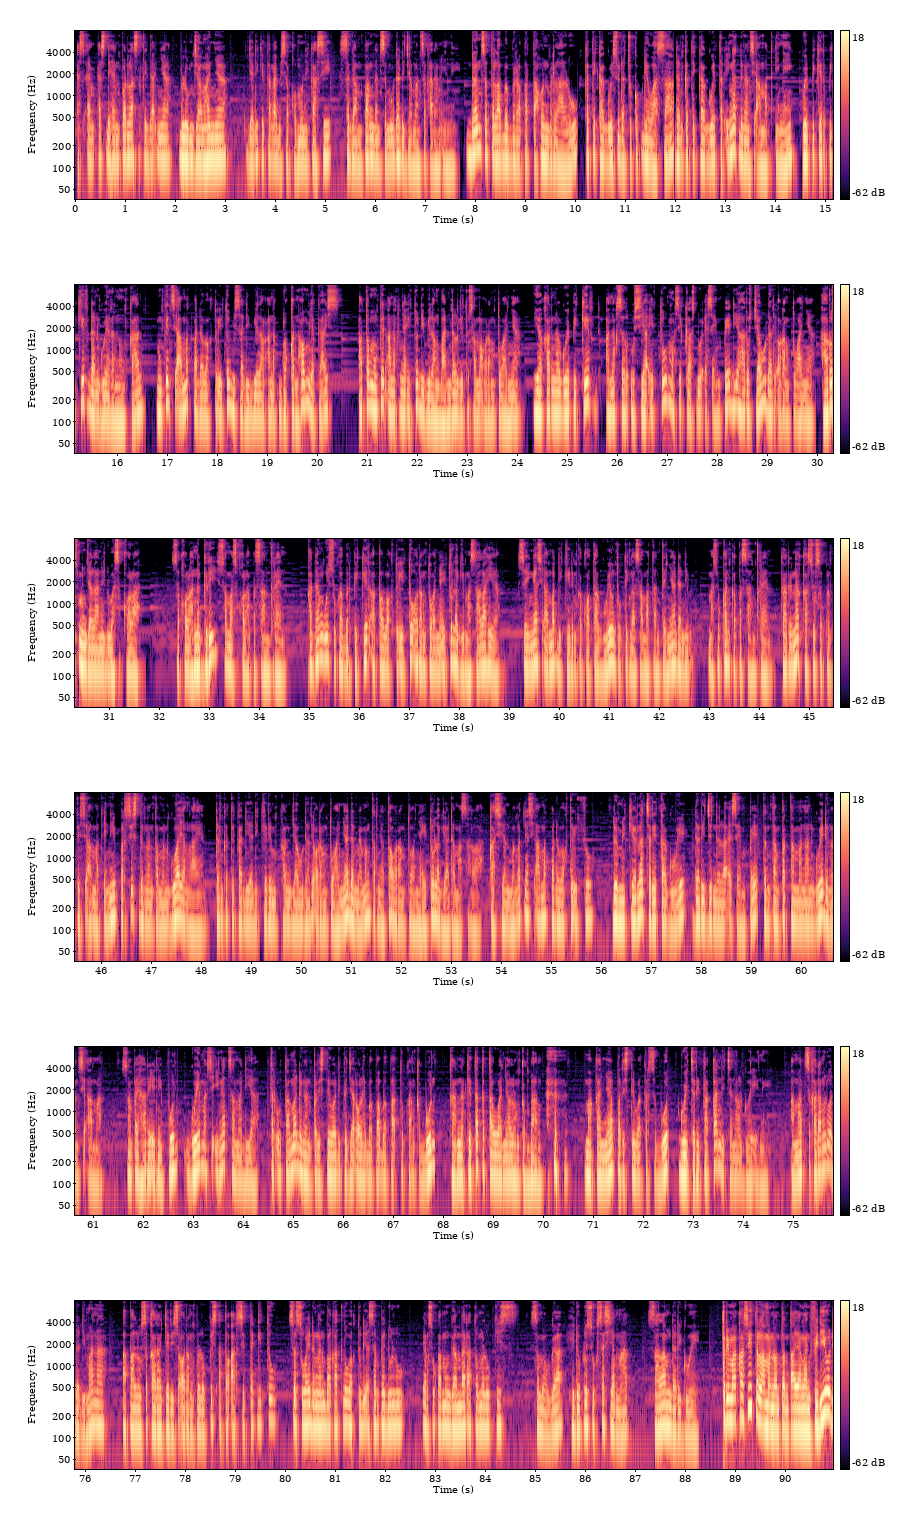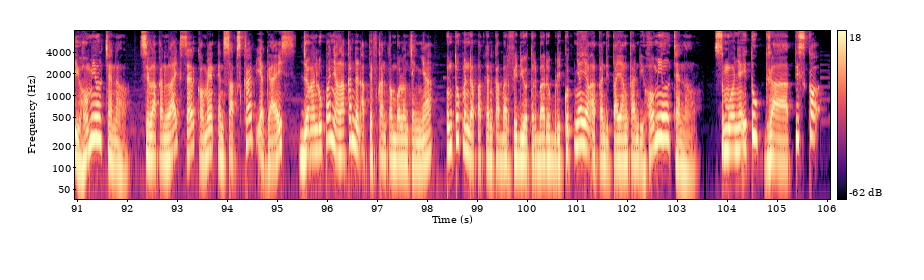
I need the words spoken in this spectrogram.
SMS di handphone lah setidaknya, belum zamannya. Jadi kita nggak bisa komunikasi segampang dan semudah di zaman sekarang ini. Dan setelah beberapa tahun berlalu, ketika gue sudah cukup dewasa dan ketika gue teringat dengan si Amat ini, gue pikir-pikir dan gue renungkan Mungkin si Ahmad pada waktu itu bisa dibilang anak broken home ya guys. Atau mungkin anaknya itu dibilang bandel gitu sama orang tuanya. Ya karena gue pikir anak seusia itu masih kelas 2 SMP dia harus jauh dari orang tuanya. Harus menjalani dua sekolah. Sekolah negeri sama sekolah pesantren. Kadang gue suka berpikir apa waktu itu orang tuanya itu lagi masalah ya. Sehingga si Ahmad dikirim ke kota gue untuk tinggal sama tantenya dan di masukkan ke pesantren. Karena kasus seperti si Ahmad ini persis dengan teman gua yang lain. Dan ketika dia dikirimkan jauh dari orang tuanya dan memang ternyata orang tuanya itu lagi ada masalah. Kasihan bangetnya si Ahmad pada waktu itu. Demikianlah cerita gue dari jendela SMP tentang pertemanan gue dengan si Ahmad. Sampai hari ini pun gue masih ingat sama dia, terutama dengan peristiwa dikejar oleh bapak-bapak tukang kebun karena kita ketahuan nyolong kembang. Makanya peristiwa tersebut gue ceritakan di channel gue ini. Amat, sekarang lu ada di mana? Apa lu sekarang jadi seorang pelukis atau arsitek gitu? Sesuai dengan bakat lu waktu di SMP dulu, yang suka menggambar atau melukis. Semoga hidup lu sukses ya, Mat. Salam dari gue. Terima kasih telah menonton tayangan video di Homil Channel. Silakan like, share, comment, and subscribe ya guys. Jangan lupa nyalakan dan aktifkan tombol loncengnya untuk mendapatkan kabar video terbaru berikutnya yang akan ditayangkan di Homil Channel. Semuanya itu gratis kok.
